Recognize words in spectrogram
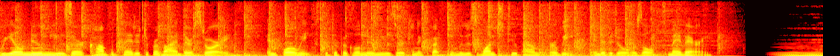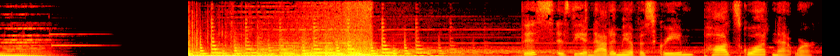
Real Noom user compensated to provide their story. In four weeks, the typical Noom user can expect to lose one to two pounds per week. Individual results may vary. This is the Anatomy of a Scream Pod Squad Network.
